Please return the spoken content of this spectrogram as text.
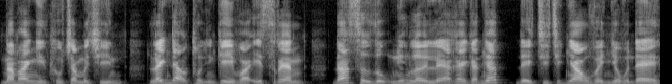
Năm 2019, lãnh đạo Thổ Nhĩ Kỳ và Israel đã sử dụng những lời lẽ gay gắt nhất để chỉ trích nhau về nhiều vấn đề.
